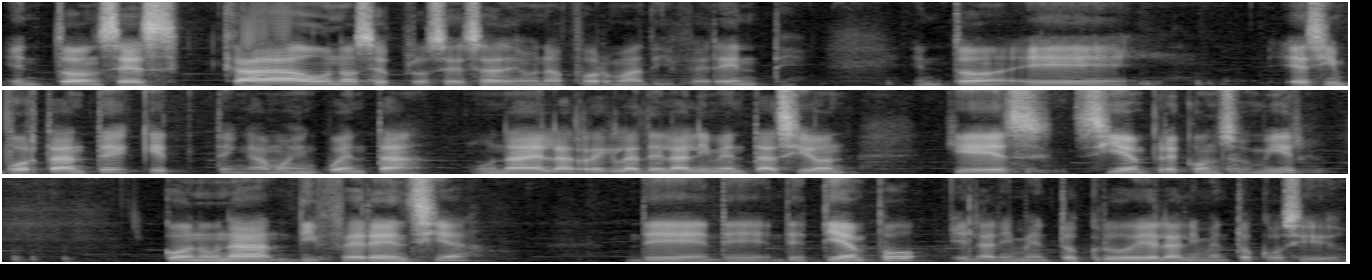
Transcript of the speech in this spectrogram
Entonces, cada uno se procesa de una forma diferente. Entonces, eh, es importante que tengamos en cuenta una de las reglas de la alimentación, que es siempre consumir con una diferencia de, tiempo el alimento crudo y el alimento cocido.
